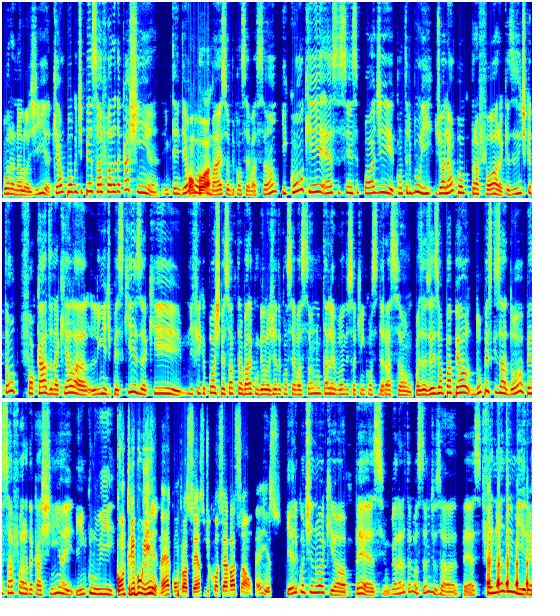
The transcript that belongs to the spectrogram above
por analogia, que é um pouco de pensar fora da caixinha, entender um Concordo. pouco mais sobre conservação e como que essa ciência pode contribuir, de olhar um pouco para fora, que às vezes a gente fica tão focado naquela linha de pesquisa que e fica, poxa, o pessoal que trabalha com biologia da conservação não está levando isso aqui em consideração. Mas às vezes é o papel do pesquisador pensar fora da caixinha e, e incluir. Contribuir, né, com o processo de conservação. É isso. E ele continua aqui, ó, PS. A galera tá gostando de usar PS. Fernando e Miriam.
